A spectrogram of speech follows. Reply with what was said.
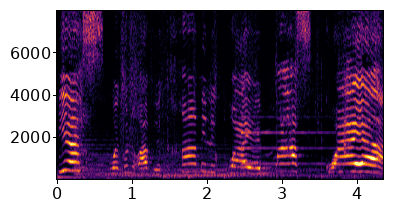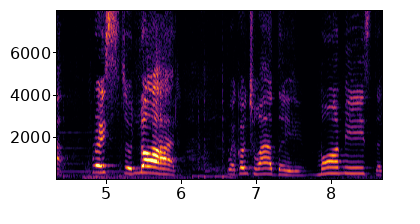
Yes, we're going to have a family choir, a mass choir. Praise the Lord. We're going to have the mommies, the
